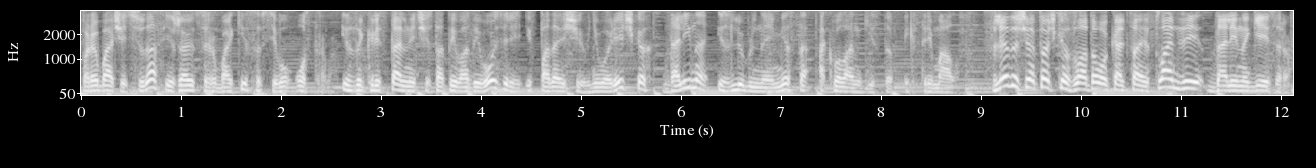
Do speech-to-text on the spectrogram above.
Порыбачить сюда съезжаются рыбаки со всего острова. Из-за кристальной чистоты воды в озере и впадающих в него речках долина – излюбленное место аквалангистов-экстремалов. Следующая точка Золотого кольца Исландии – долина гейзеров.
